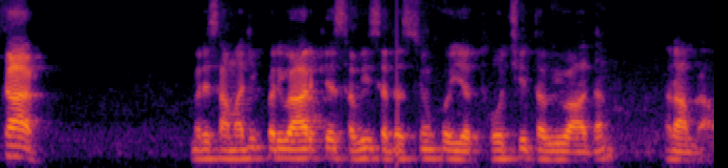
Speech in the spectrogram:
नमस्कार। मेरे सामाजिक परिवार के सभी सदस्यों को यथोचित अभिवादन। राम राम।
